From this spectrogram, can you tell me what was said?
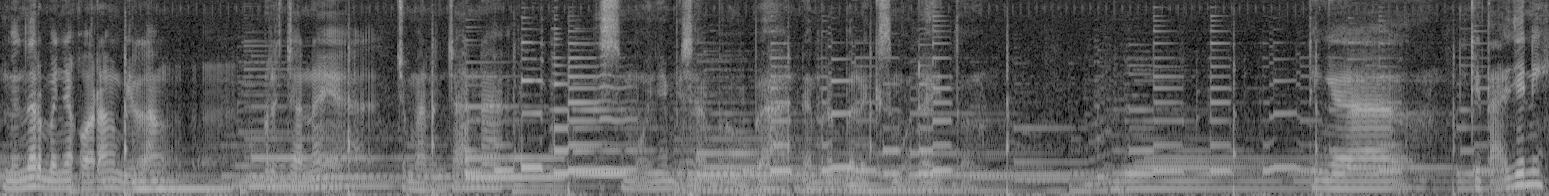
Benar banyak orang bilang rencana ya cuma rencana semuanya bisa berubah dan berbalik semudah itu. Tinggal kita aja nih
